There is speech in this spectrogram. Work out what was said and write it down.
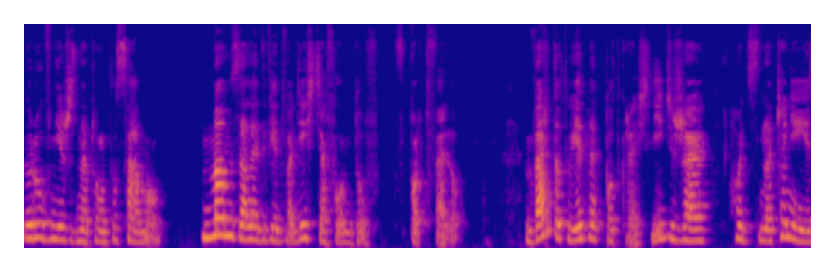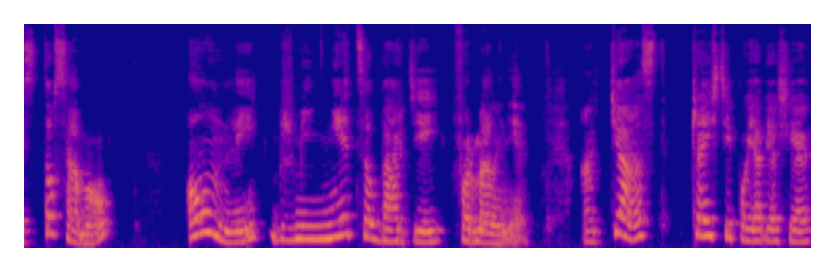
również znaczą to samo. Mam zaledwie 20 funtów w portfelu. Warto tu jednak podkreślić, że choć znaczenie jest to samo, only brzmi nieco bardziej formalnie, a just częściej pojawia się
